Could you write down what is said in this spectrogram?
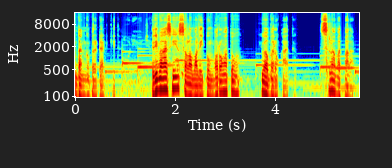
tentang keberadaan kita. Terima kasih. Assalamualaikum warahmatullahi wabarakatuh. Selamat malam.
